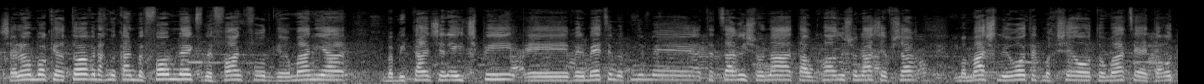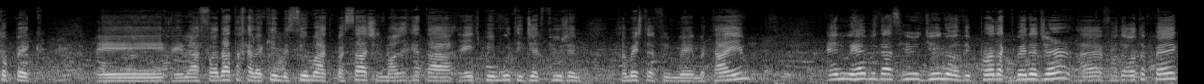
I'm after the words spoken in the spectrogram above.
שלום, בוקר טוב, אנחנו כאן בפורמנקס בפרנקפורט, גרמניה, בביתן של HP, ובעצם נותנים הצצה ראשונה, תערוכה ראשונה שאפשר ממש לראות את מכשיר האוטומציה, את האוטופק, להפרדת החלקים בסיום ההדפסה של מערכת ה-HP Multi-Jet Fusion 5200. And we have with us here Gino, the product manager uh, for the Autopack.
